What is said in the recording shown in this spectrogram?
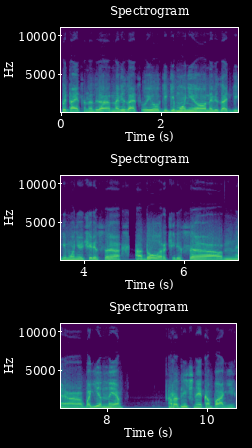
пытается навязать свою гегемонию, навязать гегемонию через э, доллар, через военные различные компании.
